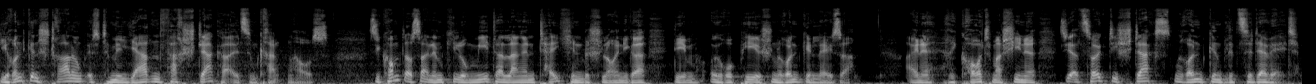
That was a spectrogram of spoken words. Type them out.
Die Röntgenstrahlung ist milliardenfach stärker als im Krankenhaus. Sie kommt aus einem kilometerlangen Teilchenbeschleuniger, dem europäischen Röntgenlaser. Eine Rekordmaschine, sie erzeugt die stärksten Röntgenblitze der Welt.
